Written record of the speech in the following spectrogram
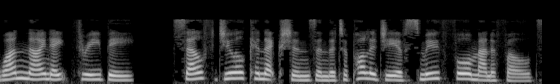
1983b. Self-dual connections and the topology of smooth four manifolds.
